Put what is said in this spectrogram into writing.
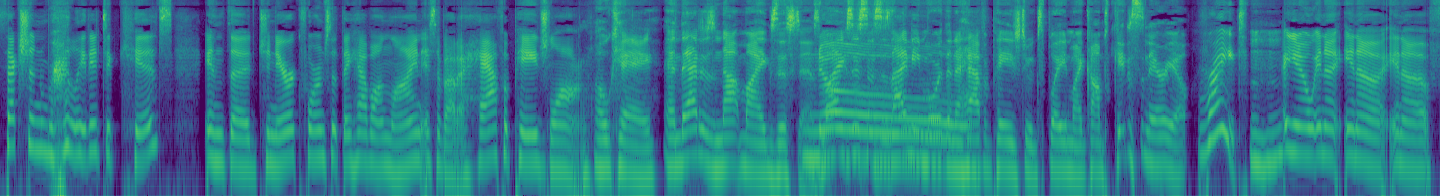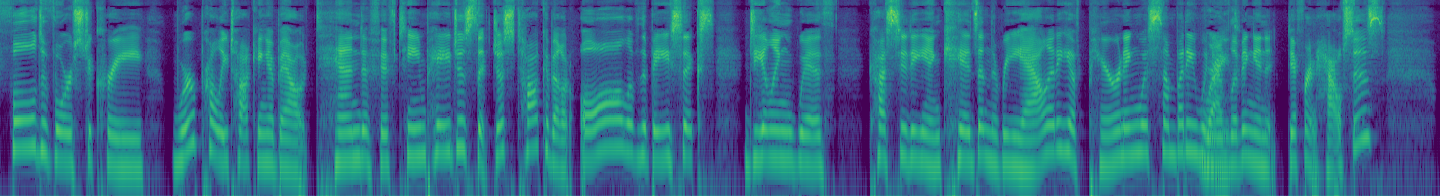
section related to kids in the generic forms that they have online is about a half a page long. Okay. And that is not my existence. My existence is I need more than a half a page to explain my complicated scenario. Right. Mm-hmm. You know, in a in a in a full divorce decree, we're probably talking about 10 to 15 pages that just talk about all of the basics dealing with custody and kids and the reality of parenting with somebody when Right. you're living in different houses.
